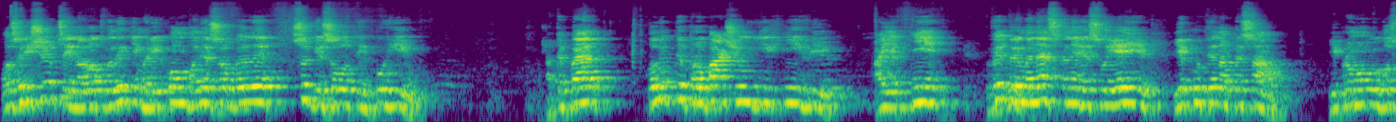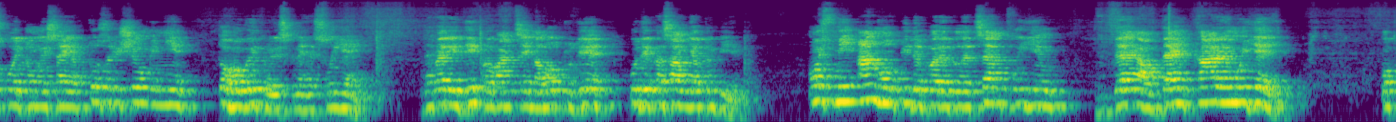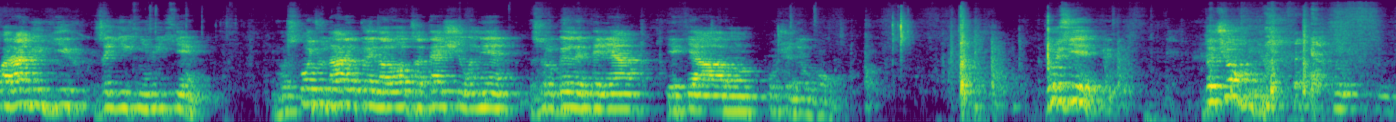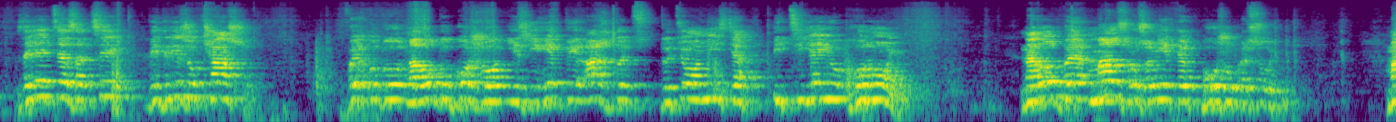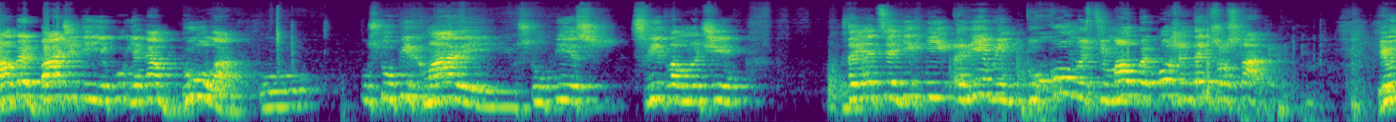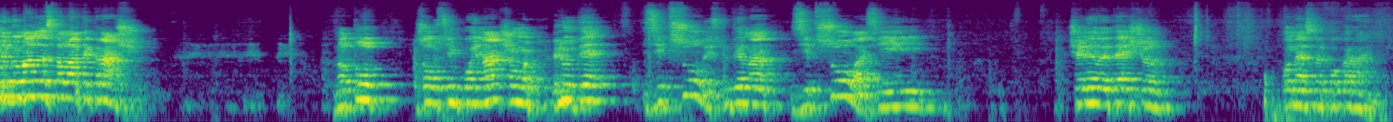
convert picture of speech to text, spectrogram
Озрішив цей народ великим гріхом, вони зробили собі золотих богів. А тепер, коли б ти пробачив їхній гріх, а як ні, видри мене з книги своєї, яку ти написав. І промовив Господь до Мойсея, хто зрішив мені, того витру із книги своєї. Тепер іди, провадь цей народ туди, куди казав я тобі. Ось мій ангел піде перед лицем твоїм, де, а в день кари моєї. Покараю їх за їхні гріхи. Господь ударив той народ за те, що вони зробили теля, яке Аарон учинив Богу. Друзі, до чого я? Здається, за цей відрізок часу виходу народу Божого із Єгипту аж до, до цього місця під цією горою. Народ би мав зрозуміти Божу присутність. Мав би бачити, яку, яка була у, у стовпі хмари, і у стовпі світла вночі. Здається, їхній рівень духовності мав би кожен день зростати. І вони би мали ставати краще. Но тут зовсім по-інакшому люди зіпсулись, людина зіпсулась і чинили те, що понесли покарання.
